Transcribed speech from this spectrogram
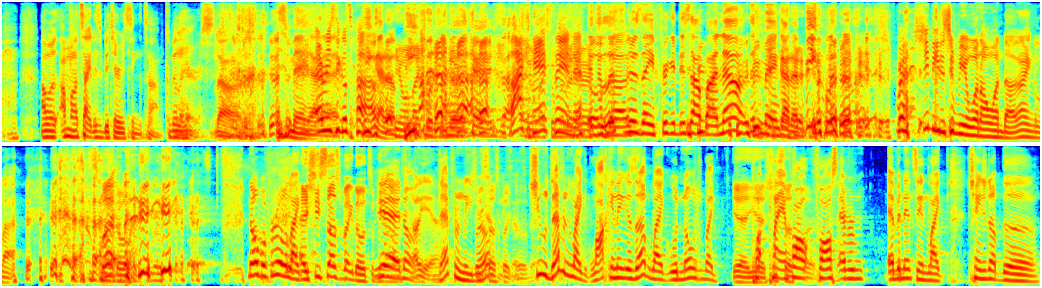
I'm gonna, I'm gonna attack this bitch every single time. Camilla mm-hmm. Harris. Nah, this man got Every single time. He got a You beef like with Camilla Camilla Harris. I can't stand that. If the dog. listeners ain't figured this out by now, this man got a beef with her. Bruh, she needed to shoot me a one on one dog. I ain't gonna lie. But, No, but for real, like hey, she's suspect though. To be yeah, honest. no, Oh, yeah. definitely, bro. suspect, though. She was definitely like locking niggas up, like with no like Yeah, yeah, pl- she's planting fal- false ever- evidence and like changing up the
